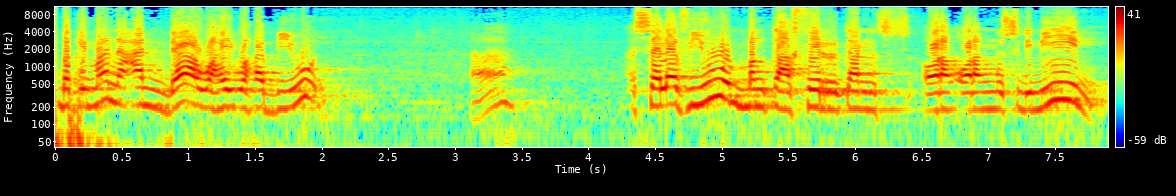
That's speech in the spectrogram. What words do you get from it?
bagaimana Anda wahai Wahabiyun? Ha? Salafiyun mengkafirkan orang-orang muslimin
